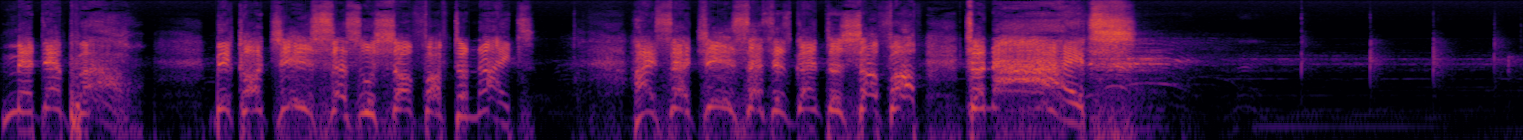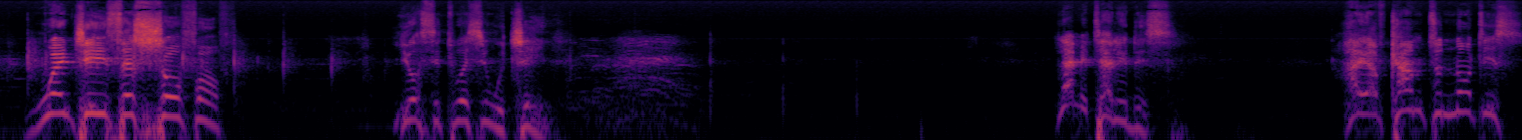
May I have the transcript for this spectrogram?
May they bow because Jesus will show forth tonight. I said, Jesus is going to show forth tonight. When Jesus show forth, your situation will change. Let me tell you this. I have come to notice,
